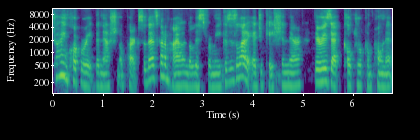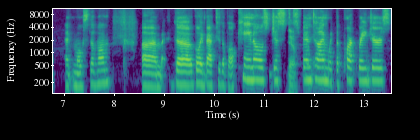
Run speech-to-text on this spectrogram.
try and incorporate the national park. So that's kind of high on the list for me because there's a lot of education there. There is that cultural component at most of them. Um, the going back to the volcanoes, just Yeah. spend time with the park rangers,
